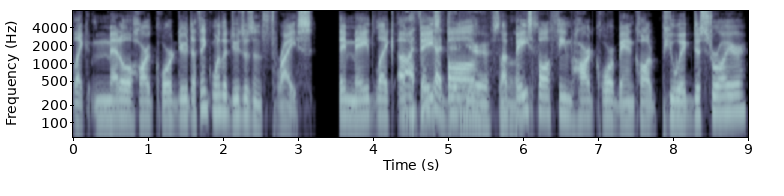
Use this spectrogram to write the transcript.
like metal hardcore dudes. I think one of the dudes was in Thrice. They made like a Oh, I think I did baseball, a baseball themed hardcore band called Puig Destroyer,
